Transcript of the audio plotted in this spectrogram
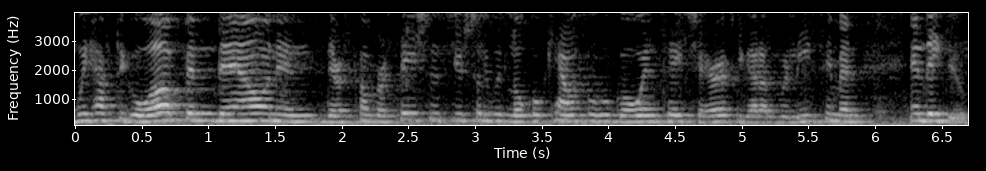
we have to go up and down and there's conversations usually with local counsel who go and say, sheriff, you gotta release him and, and they do.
